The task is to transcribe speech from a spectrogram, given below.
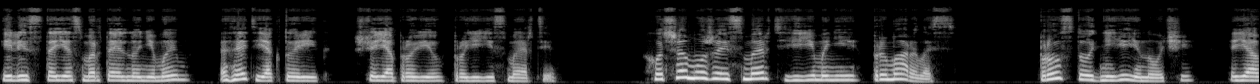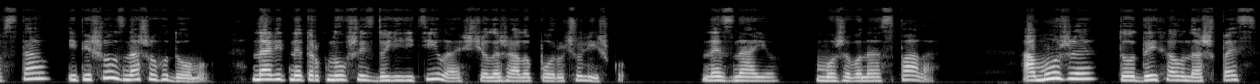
і ліс стає смертельно німим, геть як торік, що я провів про її смерті. Хоча, може, і смерть її мені примарилась. Просто однієї ночі я встав і пішов з нашого дому, навіть не торкнувшись до її тіла, що лежало поруч у ліжку. Не знаю, може, вона спала, а може, то дихав наш пес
